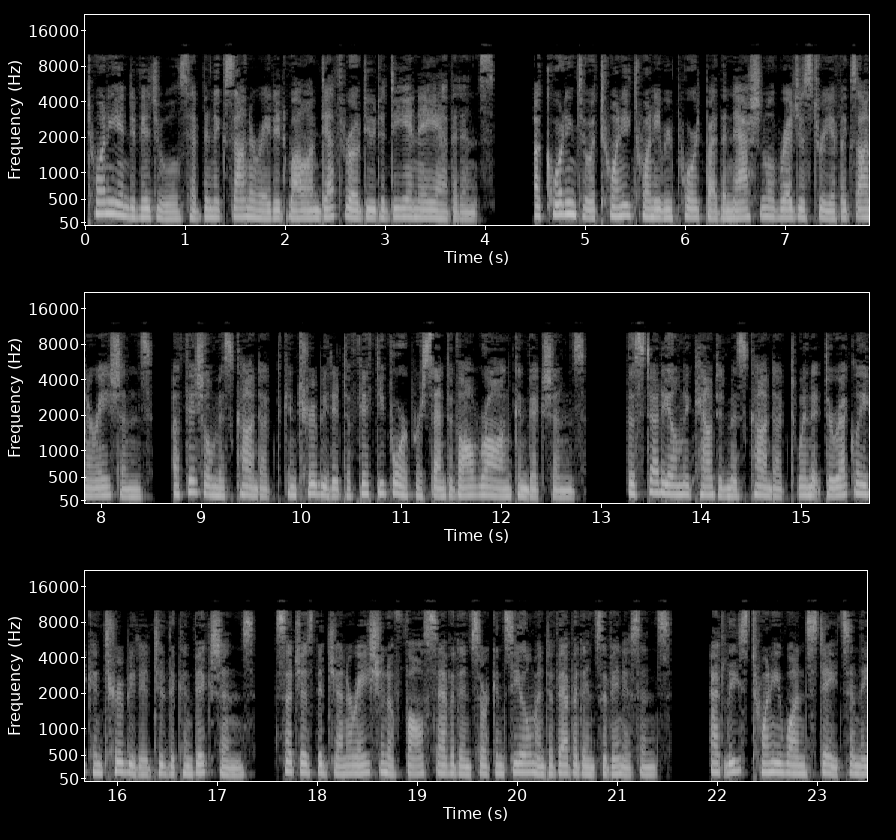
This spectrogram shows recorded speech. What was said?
20 individuals have been exonerated while on death row due to DNA evidence. According to a 2020 report by the National Registry of Exonerations, official misconduct contributed to 54% of all wrong convictions. The study only counted misconduct when it directly contributed to the convictions, such as the generation of false evidence or concealment of evidence of innocence. At least 21 states in the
